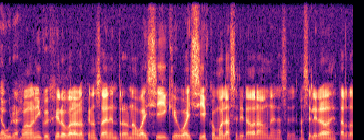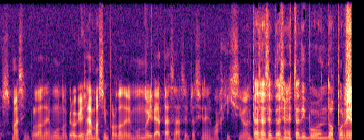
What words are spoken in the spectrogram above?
laburar. Bueno, Nico y Jero, para los que no saben, entraron a YC, que YC es como la aceleradora, una de las acele- aceleradoras de startups más importantes del mundo. Creo que es la más importante del mundo y la tasa de aceptación es bajísima. La tasa de aceptación está tipo en 2%,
